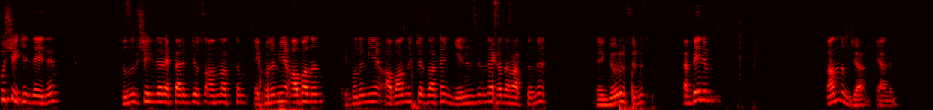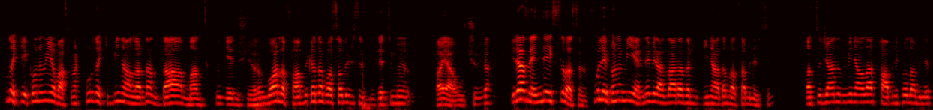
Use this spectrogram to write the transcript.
Bu şekildeydi. Hızlı bir şekilde rehber videosu anlattım. Ekonomiye abanın. Ekonomiye abandıkça zaten gelirinizin ne kadar arttığını e, görürsünüz. Ya benim zannımca yani buradaki ekonomiye basmak buradaki binalardan daha mantıklı diye düşünüyorum. Bu arada fabrikada basabilirsiniz. Üretimi bayağı uçuruyor. Biraz endeksli basın. Full ekonomi yerine biraz da arada bir binada basabilirsiniz. Basacağınız binalar fabrika olabilir.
